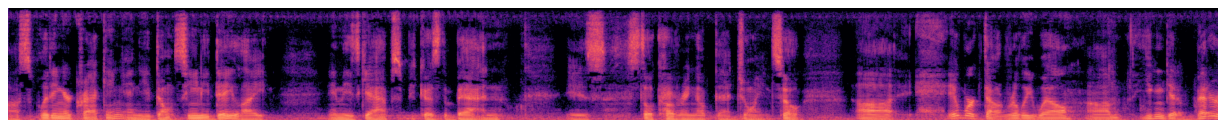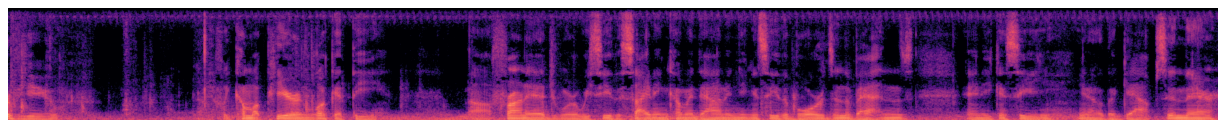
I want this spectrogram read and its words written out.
uh, splitting or cracking, and you don't see any daylight in these gaps because the batten is still covering up that joint. So uh, it worked out really well. Um, you can get a better view if we come up here and look at the uh, front edge where we see the siding coming down and you can see the boards and the battens and you can see you know the gaps in there.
